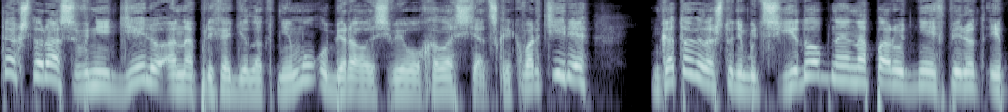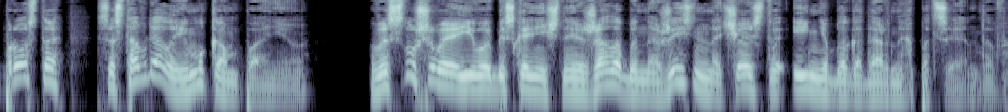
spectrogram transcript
Так что раз в неделю она приходила к нему, убиралась в его холостяцкой квартире, готовила что-нибудь съедобное на пару дней вперед и просто составляла ему компанию, выслушивая его бесконечные жалобы на жизнь начальства и неблагодарных пациентов.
